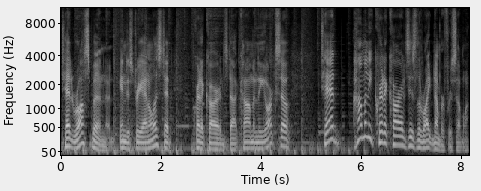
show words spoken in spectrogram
Ted Rossman, an industry analyst at creditcards.com in New York. So, Ted, how many credit cards is the right number for someone?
